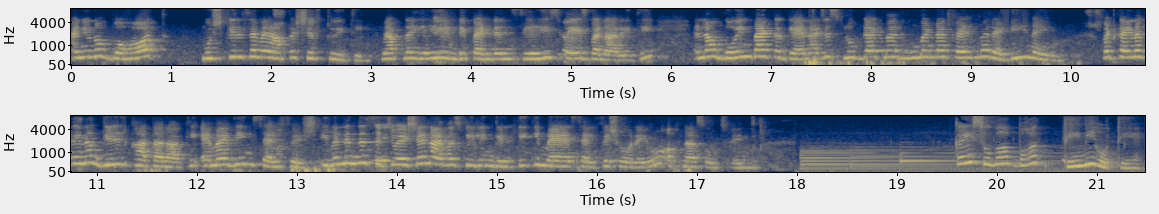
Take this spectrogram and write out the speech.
एंड यू नो बहुत मुश्किल से मैं यहाँ पे शिफ्ट हुई थी। मैं अपना यही इंडिपेंडेंस यही स्पेस बना रही थी। And now going back again I just look at my room and I felt मैं रेडी ही नहीं बट कहीं ना कहीं ना गिल्ट खाता रहा कि am I being selfish even in this situation I was feeling guilty कि मैं सेल्फिश हो रही हूँ, अपना सोच रही हूँ। कई सुबह बहुत धीमी होती है।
